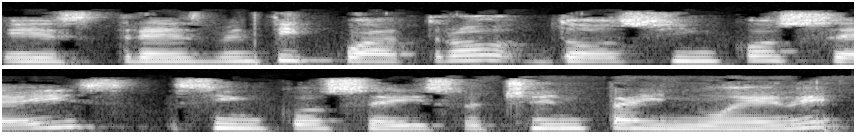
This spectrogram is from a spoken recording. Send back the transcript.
Es 324-256-5689.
